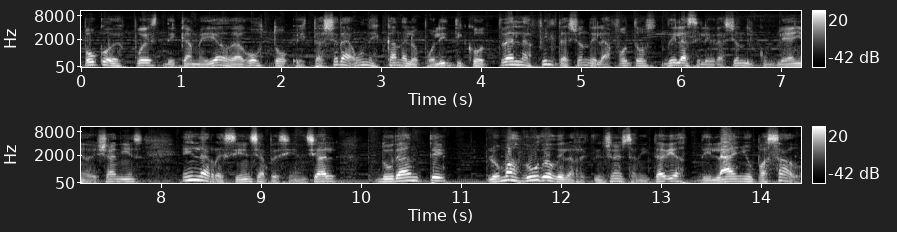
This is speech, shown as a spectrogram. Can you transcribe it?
poco después de que a mediados de agosto estallara un escándalo político tras la filtración de las fotos de la celebración del cumpleaños de Yáñez en la residencia presidencial durante lo más duro de las restricciones sanitarias del año pasado.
